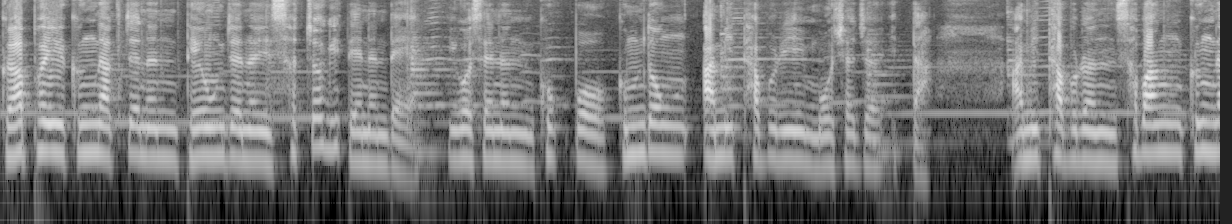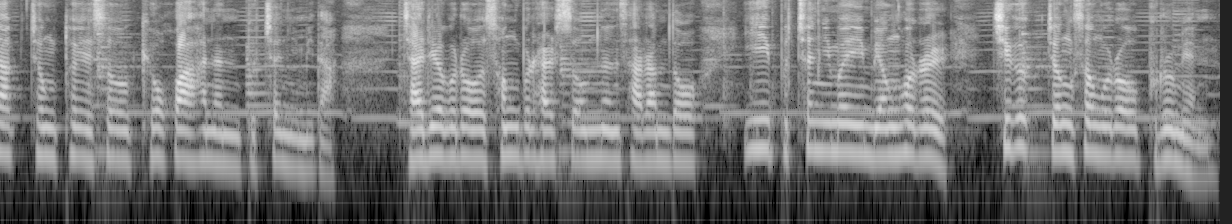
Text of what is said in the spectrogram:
그 앞의 극락전은 대웅전의 서쪽이 되는데 이곳에는 국보 금동 아미타불이 모셔져 있다. 아미타불은 서방 극락 정토에서 교화하는 부처님이다. 자력으로 성불할 수 없는 사람도 이 부처님의 명호를 지극정성으로 부르면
